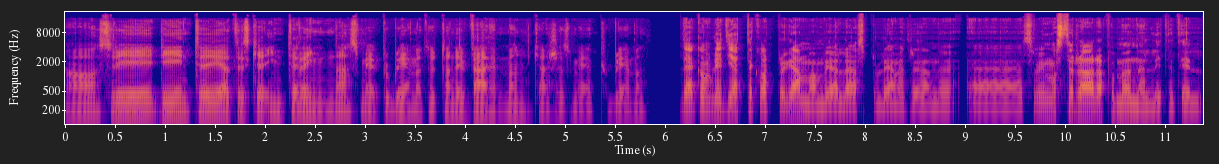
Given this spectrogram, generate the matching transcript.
Ja, så det är, det är inte det att det ska inte regna som är problemet, utan det är värmen kanske som är problemet. Det här kommer bli ett jättekort program om vi har löst problemet redan nu. Uh, så vi måste röra på munnen lite till.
